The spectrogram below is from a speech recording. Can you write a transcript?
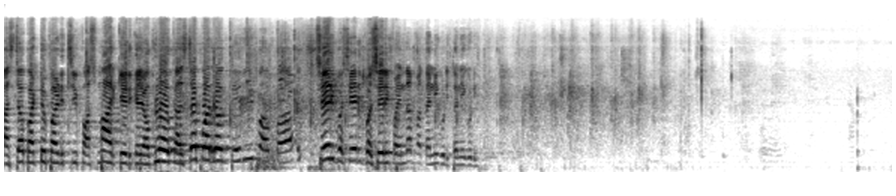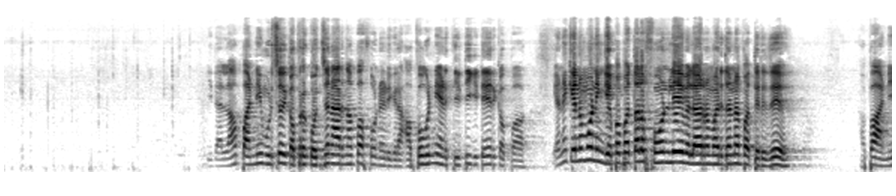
கஷ்டப்பட்டு படிச்சு ஃபர்ஸ்ட் மார்க் எடுக்க எவ்வளோ கஷ்டப்படுறோம் தெரியுமாப்பா? சரிப்பா சரிப்பா சரிப்பா. இந்தாப்பா தண்ணி குடி தண்ணி குடி. இதெல்லாம் பண்ணி முடிச்சதுக்கு அப்புறம் கொஞ்ச நேரம் தான்ப்பா ஃபோன் எடுக்கிறேன். அப்போ ஒன்று எனக்கு திட்டிக்கிட்டே இருக்கப்பா. எனக்கு என்னமோ நீங்க எப்ப பார்த்தாலும் போன்லயே விளையாடுற மாதிரி தானே தெரியுது. அப்பா நீ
